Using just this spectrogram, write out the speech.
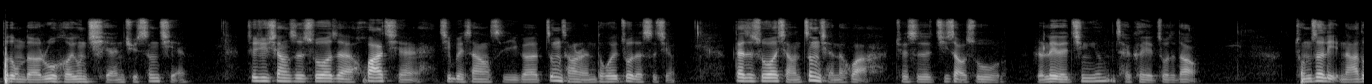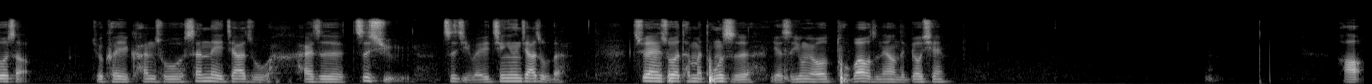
不懂得如何用钱去生钱。这就像是说，在花钱基本上是一个正常人都会做的事情，但是说想挣钱的话，却是极少数人类的精英才可以做得到。从这里拿多少，就可以看出山内家族还是自诩自己为精英家族的。虽然说他们同时也是拥有土包子那样的标签。好，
